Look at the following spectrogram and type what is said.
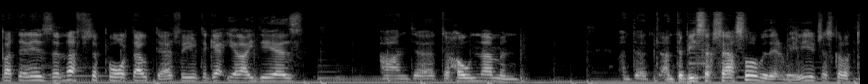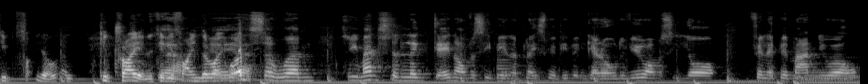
but there is enough support out there for you to get your ideas and uh, to hone them and and to, and to be successful with it. Really, you just got to keep you know and keep trying until you find the yeah, right yeah. one. So, um, so you mentioned LinkedIn, obviously being a place where people can get hold of you. Obviously, you're Philip Emanuel.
